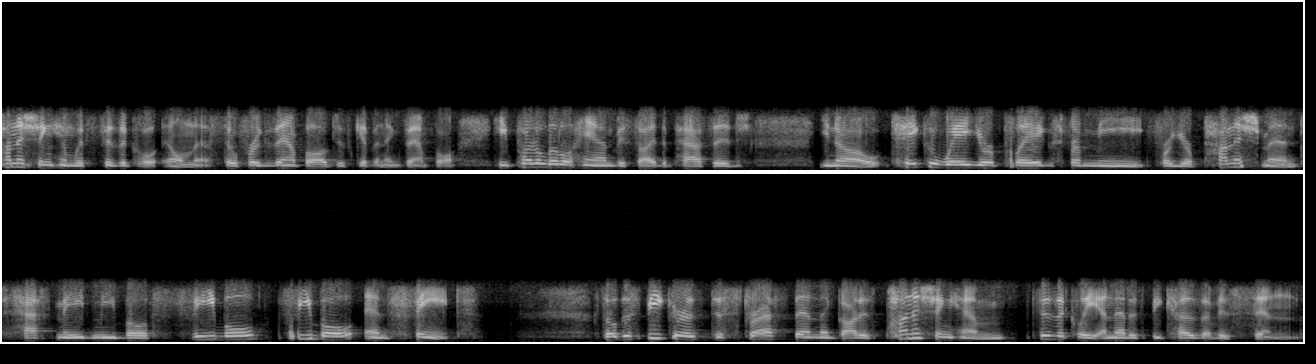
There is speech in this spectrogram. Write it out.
punishing him with physical illness. So, for example, I'll just give an example. He put a little hand beside the passage, you know, take away your plagues from me, for your punishment hath made me both feeble, feeble and faint. So the speaker is distressed then that God is punishing him physically and that it's because of his sins.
